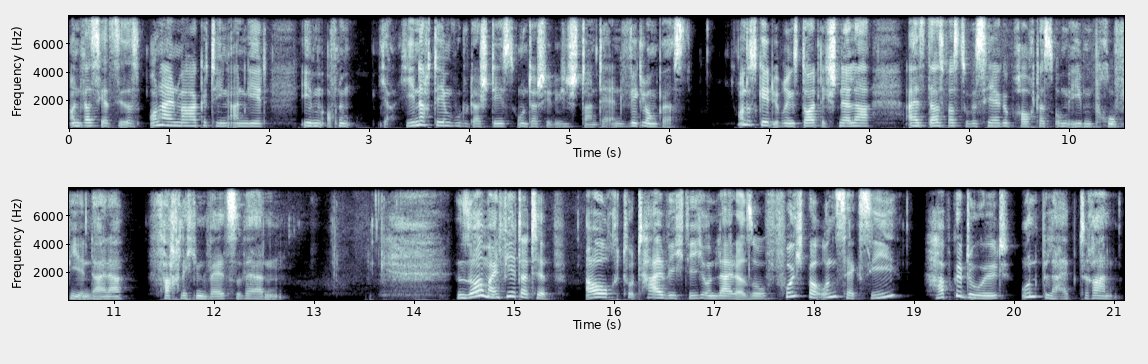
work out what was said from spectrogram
und was jetzt dieses Online-Marketing angeht, eben auf einem, ja, je nachdem, wo du da stehst, unterschiedlichen Stand der Entwicklung bist. Und es geht übrigens deutlich schneller als das, was du bisher gebraucht hast, um eben Profi in deiner fachlichen Welt zu werden. So, mein vierter Tipp. Auch total wichtig und leider so furchtbar unsexy. Hab Geduld und bleib dran.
